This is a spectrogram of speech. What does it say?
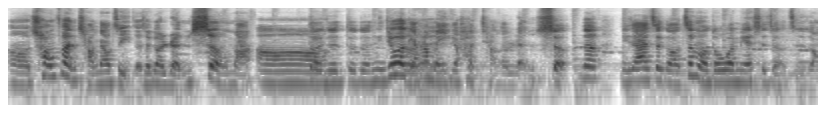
呃，充分强调自己的这个人设嘛？哦，对对对对，你就会给他们一个很强的人设。那你在这个这么多位面试者之中，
